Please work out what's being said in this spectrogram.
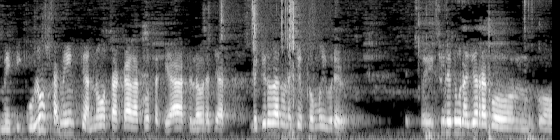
meticulosamente anota cada cosa que hace, la hora que hace. Le quiero dar un ejemplo muy breve. Eh, Chile tuvo una guerra con, con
